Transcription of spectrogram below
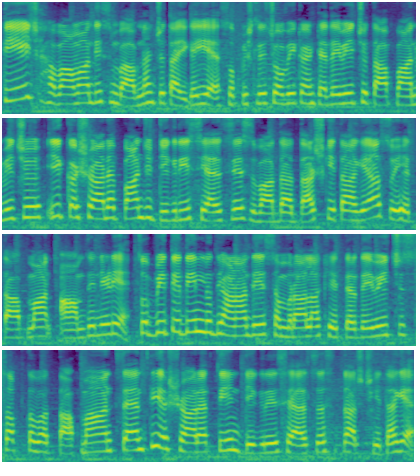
ਤੇਜ਼ ਹਵਾਵਾਂ ਦੀ ਸੰਭਾਵਨਾ ਜਤਾਈ ਗਈ ਹੈ। ਸੋ ਪਿਛਲੇ 24 ਘੰਟਿਆਂ ਦੇ ਵਿੱਚ ਤਾਪਮਾਨ ਵਿੱਚ 1.5 ਡਿਗਰੀ ਸੈਲਸੀਅਸ ਵਾਧਾ ਦਰਜ ਕੀਤਾ ਗਿਆ, ਸੋ ਇਹ ਤਾਪਮਾਨ ਆਮ ਦੇ ਨੇੜੇ ਹੈ। ਸੋ ਬੀਤੇ ਦਿਨ ਲੁਧਿਆਣਾ ਦੇ ਸਮਰਾਲਾ ਖੇਤਰ ਦੇ ਵਿੱਚ ਸਭ ਤੋਂ ਵੱਧ ਤਾਪਮਾਨ 37.3 ਡਿਗਰੀ ਸੈਲਸੀਅਸ ਦਰਜ ਕੀਤਾ ਗਿਆ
